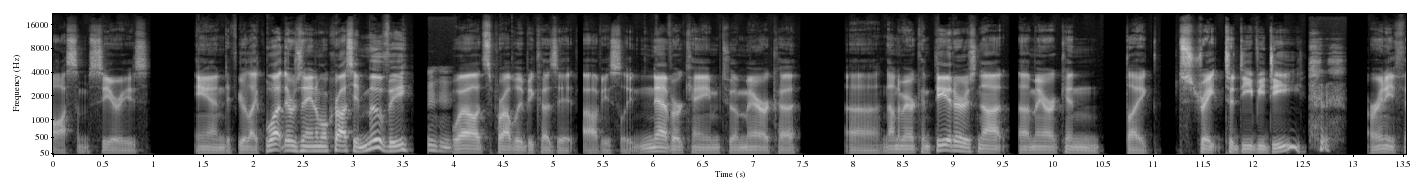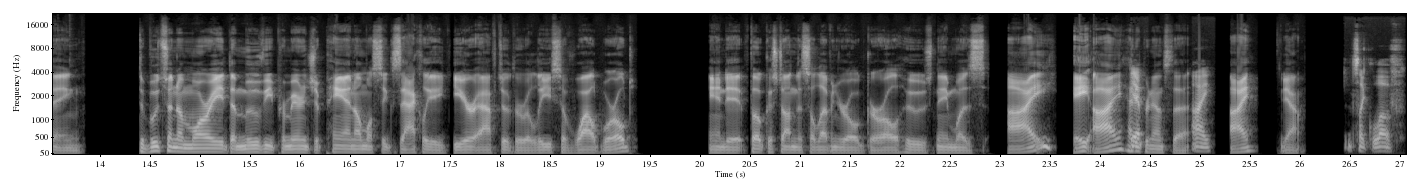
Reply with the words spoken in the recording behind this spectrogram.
awesome series. And if you're like, what? There was an Animal Crossing movie? Mhm. Well, it's probably because it obviously never came to America. Uh, not American theaters, not American, like, straight to DVD or anything. Dobutsu no Mori, the movie, premiered in Japan almost exactly a year after the release of Wild World. And it focused on this 11 year old girl whose name was I? A-I? How do you pronounce that? I. I? Yeah. It's like love.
